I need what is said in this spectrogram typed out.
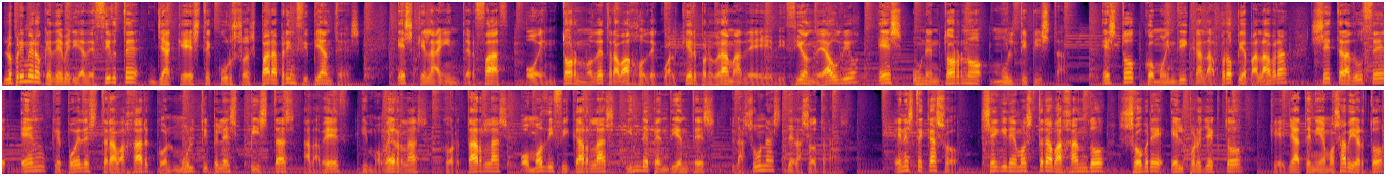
Lo primero que debería decirte, ya que este curso es para principiantes, es que la interfaz o entorno de trabajo de cualquier programa de edición de audio es un entorno multipista. Esto, como indica la propia palabra, se traduce en que puedes trabajar con múltiples pistas a la vez y moverlas, cortarlas o modificarlas independientes las unas de las otras. En este caso, seguiremos trabajando sobre el proyecto que ya teníamos abierto,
